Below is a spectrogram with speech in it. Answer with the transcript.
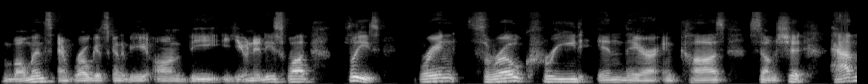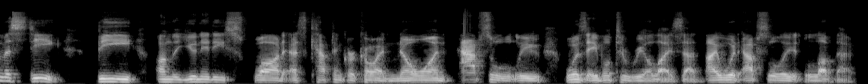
moments and Rogue is going to be on the Unity squad. Please bring throw Creed in there and cause some shit. Have Mystique be on the Unity squad as Captain Krakoa, and no one absolutely was able to realize that. I would absolutely love that.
